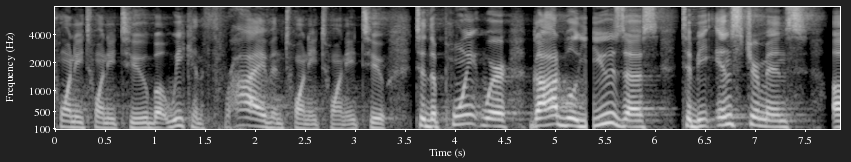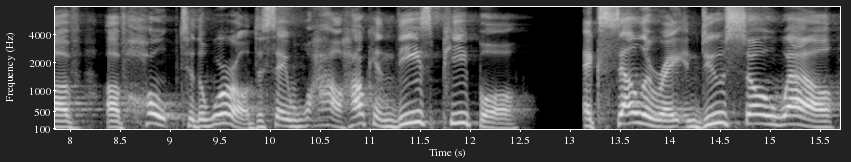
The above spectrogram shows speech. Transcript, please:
2022, but we can thrive in 2022 to the point where God will use us to be instruments of, of hope to the world, to say, wow, how can these people accelerate and do so well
